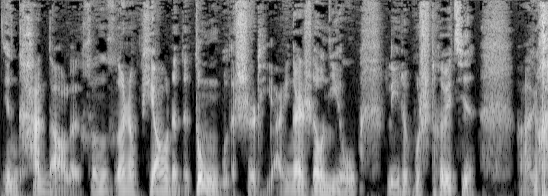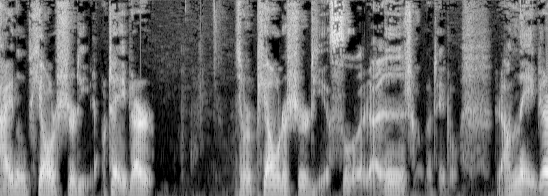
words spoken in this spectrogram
睛看到了恒河上飘着的动物的尸体啊，应该是头牛，离着不是特别近，啊，就还能飘着尸体。然后这边就是飘着尸体、死人什么这种，然后那边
